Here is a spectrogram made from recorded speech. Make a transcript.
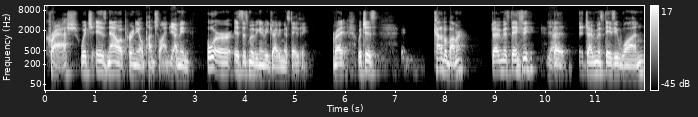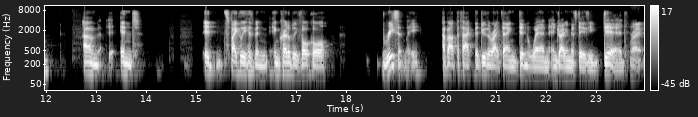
Crash, which is now a perennial punchline. Yeah. I mean, or is this movie going to be Driving Miss Daisy, right? Which is kind of a bummer. Driving Miss Daisy. Yeah. That, that Driving Miss Daisy won, um, and it Spike Lee has been incredibly vocal recently about the fact that Do the Right Thing didn't win and Driving Miss Daisy did. right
